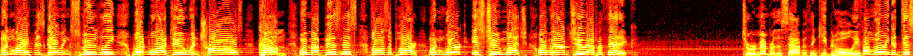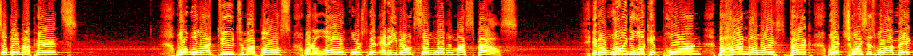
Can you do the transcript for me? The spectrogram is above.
when life is going smoothly, what will I do when trials come? When my business falls apart? When work is too much? Or when I'm too apathetic? To remember the Sabbath and keep it holy. If I'm willing to disobey my parents, what will I do to my boss or to law enforcement and even on some level my spouse? If I'm willing to look at porn behind my wife's back, what choices will I make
